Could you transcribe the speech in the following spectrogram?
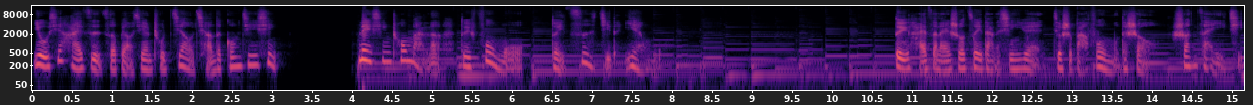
有些孩子则表现出较强的攻击性，内心充满了对父母、对自己的厌恶。对于孩子来说，最大的心愿就是把父母的手拴在一起。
